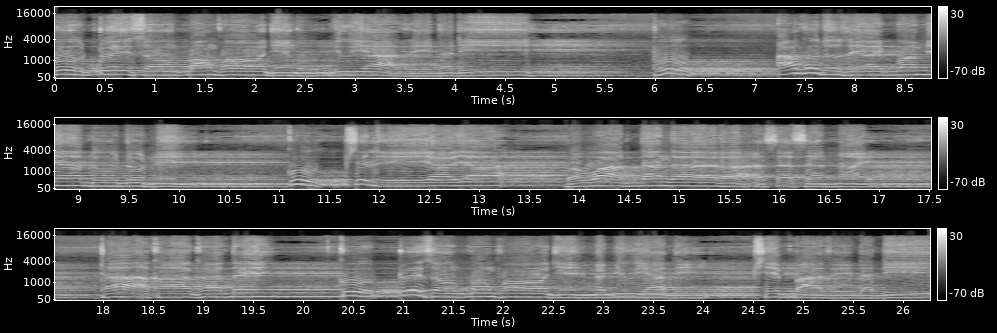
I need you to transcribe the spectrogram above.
ကိုယ်တွေးဆောင်ပေါင်းဖော်ခြင်းကိုပြုရစေတည်းဘုအာဟုတုစရိုက်ပွားများသူတို့နှင့်ကုဖြစ်လေရာရာဘဝတန္တရာအဆက်ဆက်၌ဓာအခါခသိမ့်ကုတွေးဆောင်ပေါင်းဖော်ခြင်းမပြုရသည်ဖြစ်ပါစေတည်း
